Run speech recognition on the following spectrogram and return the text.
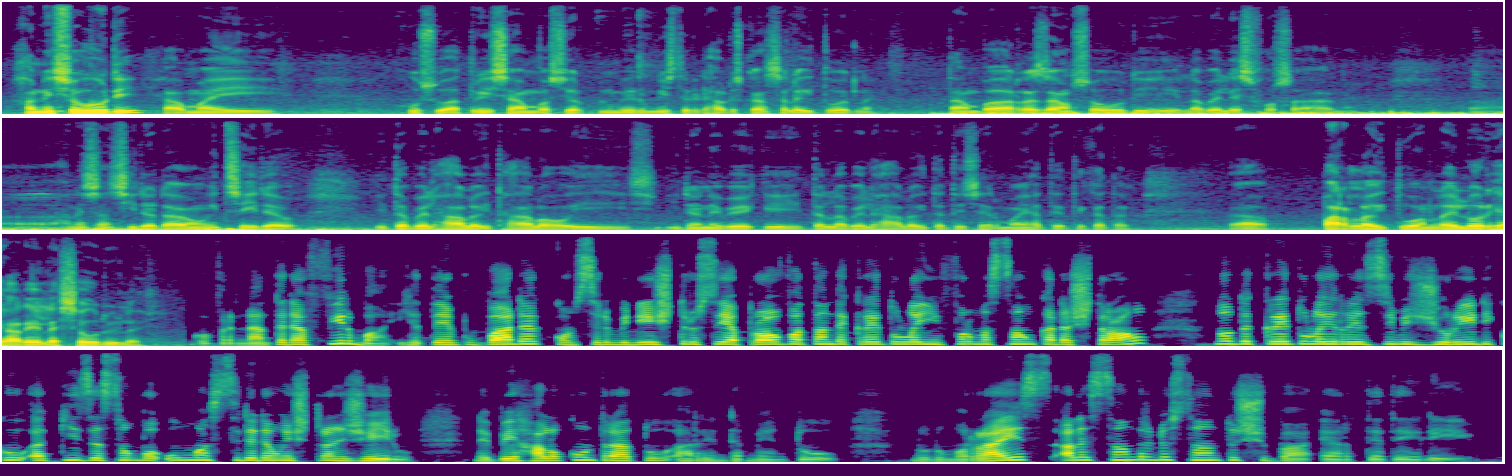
Hani Saudi, amai khusu atriz amba senhor primeiro-ministro de harus cancela itu lah. Tamba razão Saudi, label esforça ana. Hani san cidadão, it seida ita bel halo it halo i ida nebe ke ita halo ita teser mai hatete kata parla itu lai lori harele Saudi lai. Governante afirma e a tempo bada, Conselho Ministro se aprova tan decreto-lei informação cadastral no decreto-lei regime jurídico aquisição para uma cidadão estrangeiro, nebe halo contrato arrendamento. Nuno Moraes, Alessandra dos Santos, ba RTDL.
